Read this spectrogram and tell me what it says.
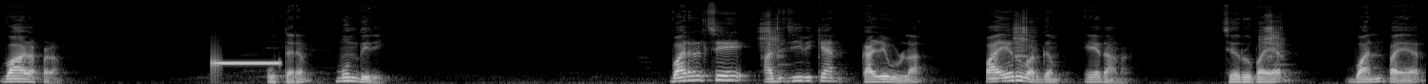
വാഴപ്പഴം. ഉത്തരം മുന്തിരി. വരൾച്ചയെ അതിജീവിക്കാൻ കഴിവുള്ള പയറുവർഗം ഏതാണ്? ചെറുപയർ വൻപയർ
